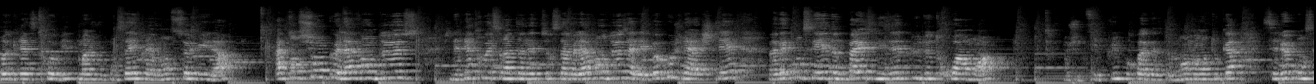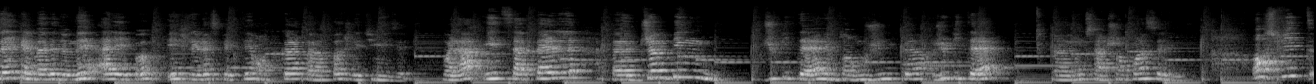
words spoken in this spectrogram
regressent trop vite, moi je vous conseille vraiment celui-là. Attention que la vendeuse, je n'ai rien trouvé sur internet sur ça, mais la vendeuse à l'époque où je l'ai acheté m'avait conseillé de ne pas l'utiliser plus de 3 mois. Je ne sais plus pourquoi exactement, mais en tout cas, c'est le conseil qu'elle m'avait donné à l'époque et je l'ai respecté en tout cas la première fois que je l'ai utilisé. Voilà, il s'appelle euh, Jumping Jupiter, ou Jupiter, Jupiter. Euh, donc c'est un shampoing solide. Ensuite,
